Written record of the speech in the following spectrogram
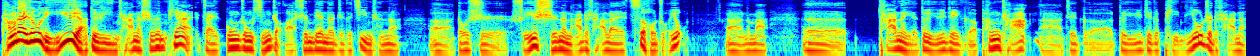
唐代宗李煜啊，对饮茶呢十分偏爱，在宫中行走啊，身边的这个近臣呢。啊，都是随时呢拿着茶来伺候左右，啊，那么，呃，他呢也对于这个烹茶啊，这个对于这个品优质的茶呢，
